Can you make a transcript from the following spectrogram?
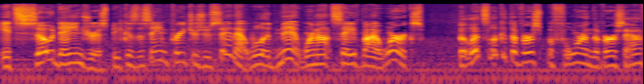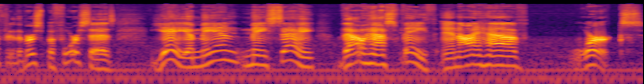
It's so dangerous because the same preachers who say that will admit we're not saved by works. But let's look at the verse before and the verse after. The verse before says, Yea, a man may say, Thou hast faith, and I have works.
